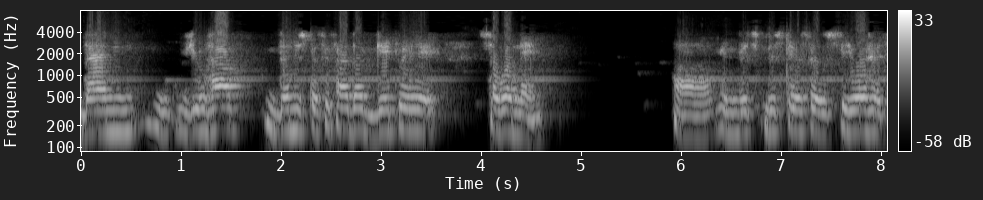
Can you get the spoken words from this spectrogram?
Then you have, then you specify the gateway server name, uh, in which this case is COH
